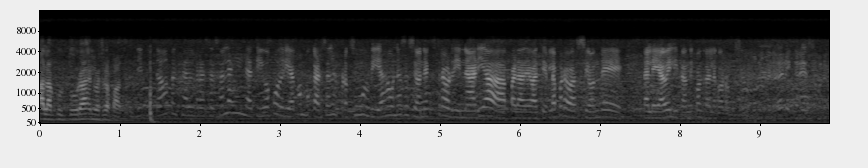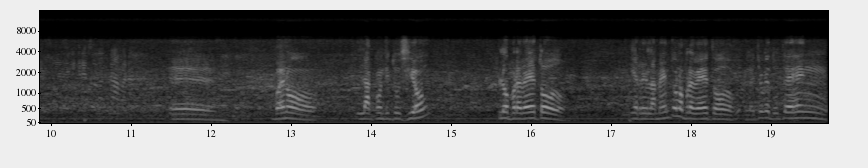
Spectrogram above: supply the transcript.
a la cultura en nuestra patria. Diputado, pues el receso legislativo podría convocarse en los próximos días a una sesión extraordinaria para debatir la aprobación de la ley habilitante contra la corrupción. Eh, bueno, la constitución lo prevé todo y el reglamento lo prevé todo. El hecho de que tú estés en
